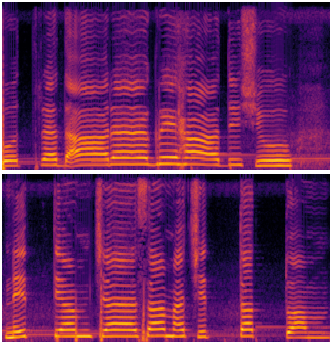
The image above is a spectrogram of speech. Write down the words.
पुत्रदारगृहादिषु नित्यं च समचित्तत्वम्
